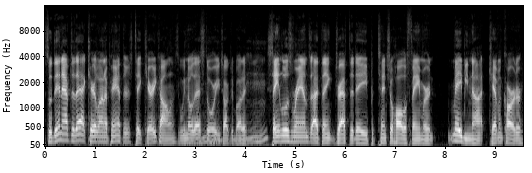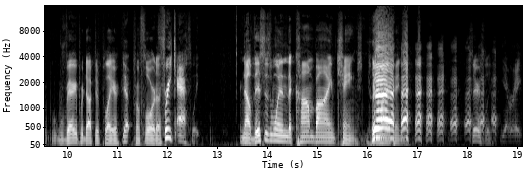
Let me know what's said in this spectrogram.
So then after that, Carolina Panthers take Kerry Collins. We know that story. You Mm-hmm. talked about it. St. Louis Rams, I think, drafted a potential Hall of Famer. Maybe not. Kevin Carter, very productive player Yep. from Florida. freak athlete. Now this is when the combine changed, in my opinion. Seriously. Yeah, right.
